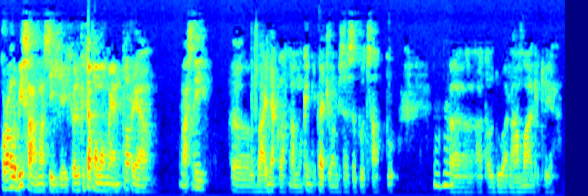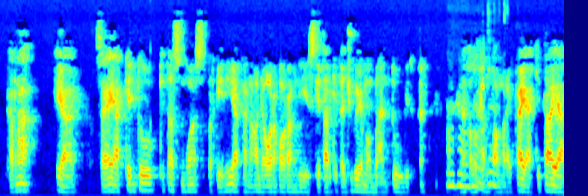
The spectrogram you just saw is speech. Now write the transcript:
kurang lebih sama sih. Jadi kalau kita ngomong mentor ya pasti uh, banyak lah. Nggak mungkin kita cuma bisa sebut satu uh, atau dua nama gitu ya. Karena ya saya yakin tuh kita semua seperti ini ya karena ada orang-orang di sekitar kita juga yang membantu gitu kan. Mm-hmm. Nah, kalau tanpa mereka ya kita ya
